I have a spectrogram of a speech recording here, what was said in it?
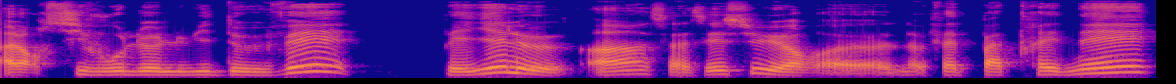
Alors si vous le lui devez, payez-le, hein, ça c'est sûr, euh, ne faites pas traîner,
